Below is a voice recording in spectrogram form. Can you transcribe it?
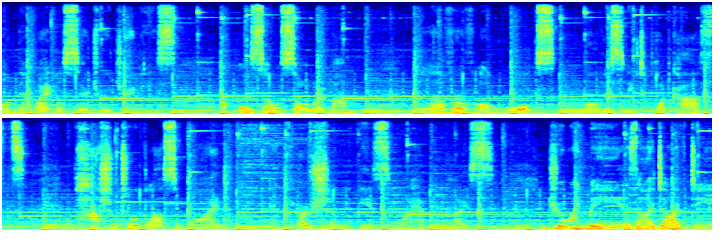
on their weight loss surgery journeys. I'm also a solo mum, lover of long walks while listening to podcasts partial to a glass of wine, and the ocean is my happy place. Join me as I dive deep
